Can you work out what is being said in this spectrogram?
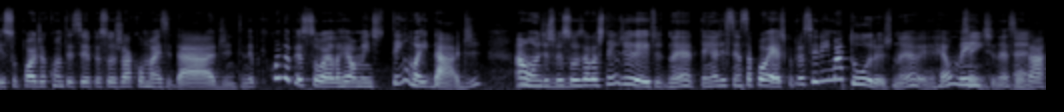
isso pode acontecer, pessoas já com mais idade, entendeu? Porque quando a pessoa ela realmente tem uma idade, aonde Uhum. as pessoas elas têm o direito, né? Tem a licença poética para serem imaturas, né? Realmente, Sim, né? Você é. tá.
